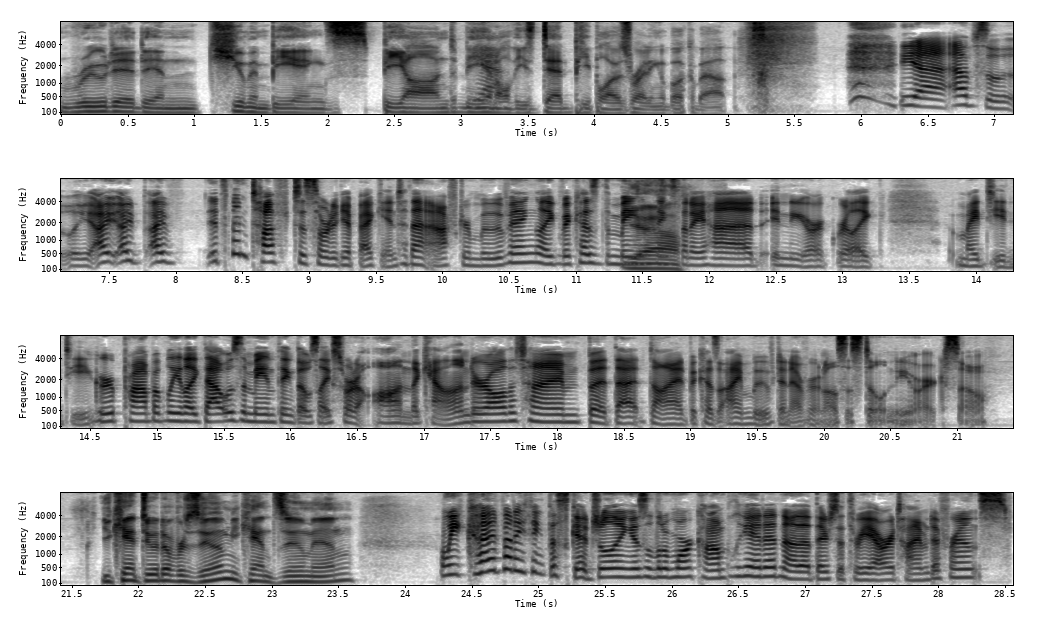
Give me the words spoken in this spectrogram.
rooted in human beings beyond me yeah. and all these dead people I was writing a book about. yeah, absolutely. I, I I've it's been tough to sort of get back into that after moving, like because the main Yeah. things that I had in New York were like my D&D group probably like that was the main thing that was like sort of on the calendar all the time but that died because I moved and everyone else is still in New York so You can't do it over Zoom. You can't zoom in. we could but I think the scheduling is a little more complicated now that there's a 3 hour time difference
